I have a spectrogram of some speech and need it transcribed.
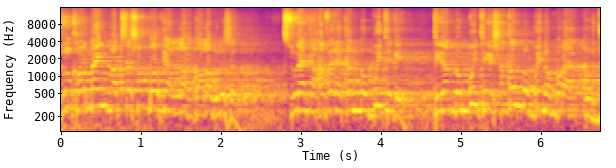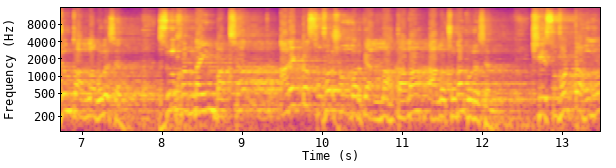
জুলকরনাইন বাচ্চা সম্পর্কে আল্লাহ তাআলা বলেছেন, সুরে কাহাফের একানব্বই থেকে তিরানব্বই থেকে সাতানব্বই নম্বর আয়াত পর্যন্ত আল্লাহ বলেছেন, জুলকরনাইন বাচ্চা আরেকটা সফর সম্পর্কে আল্লাহ তাআলা আলোচনা করেছেন। সেই সফরটা হলো,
